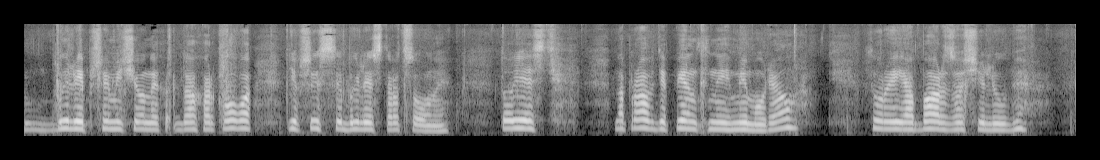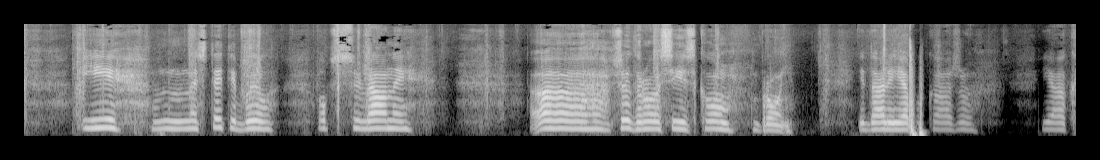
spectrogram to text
byli przemieszczeni do Charkowa, gdzie wszyscy byli straceni. To jest naprawdę piękny memoriał, e, przed rosyjską broń. I dalej ja pokażу, jak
